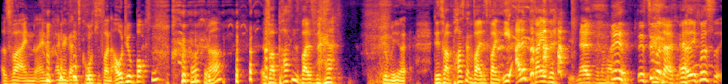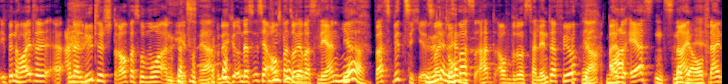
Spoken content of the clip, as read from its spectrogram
also es war ein, ein, eine ganz große, es waren Audioboxen. Ja. Es war passend, weil es war, ja. Das war passend, weil das waren eh alle Preise. Nein, das tut mir leid. Also ich muss, ich bin heute äh, analytisch drauf, was Humor angeht. Ja. Und, ich, und das ist ja Finde auch, man gut, soll ja was lernen hier, Ja. was witzig ist, weil Thomas hat auch ein besonderes Talent dafür. Ja. Also erstens, nein, nein,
